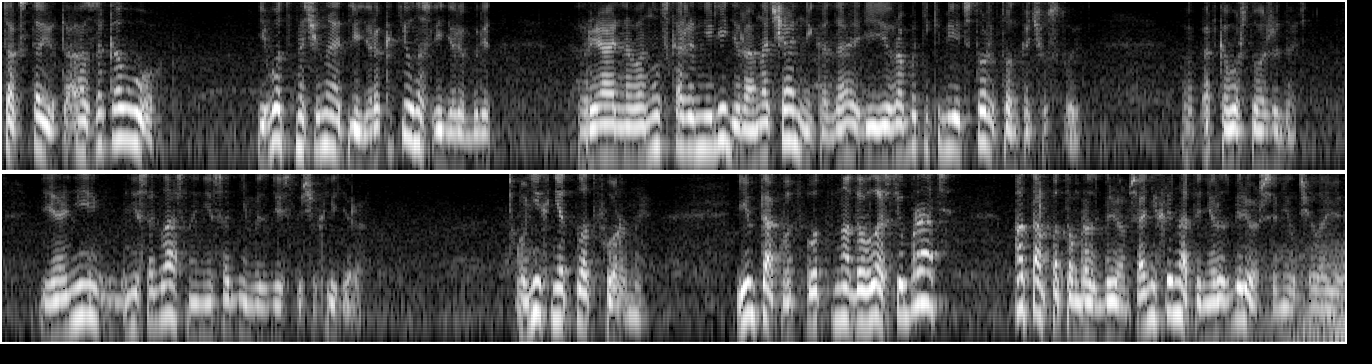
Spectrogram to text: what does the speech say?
так встает, а за кого? И вот начинает лидер. А какие у нас лидеры были? Реального, ну, скажем, не лидера, а начальника, да, и работники милиции тоже тонко чувствуют, от кого что ожидать. И они не согласны ни с одним из действующих лидеров. У них нет платформы. Им так вот, вот надо власть убрать, а там потом разберемся. А ни хрена ты не разберешься, мил человек.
